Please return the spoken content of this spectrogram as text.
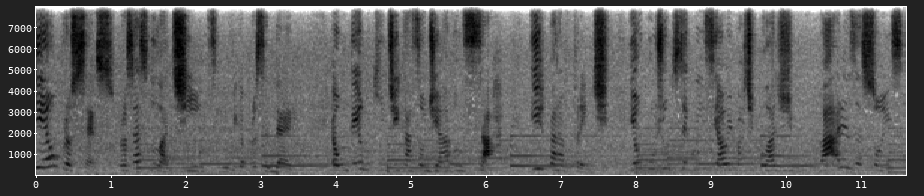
que é um processo? Processo do latim significa procedere. É um termo que indica a ação de avançar, ir para frente. E é um conjunto sequencial e particular de várias ações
